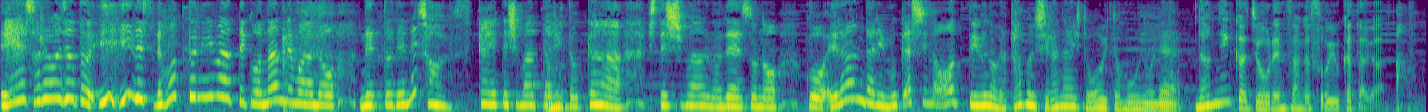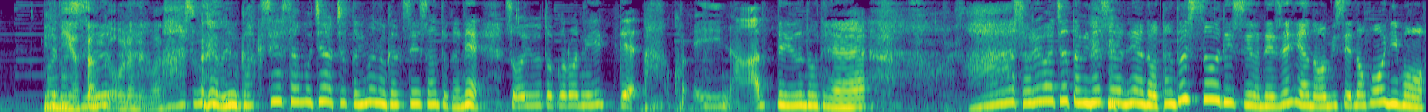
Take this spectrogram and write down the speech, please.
えーそれはちょっといいいいですね。本当に今ってこう何でもあのネットでねそうです。変えてしまったりとかしてしまうので、そのこう選んだり昔のっていうのが多分知らない人多いと思うので。何人か常連さんがそういう方がマニアさんがおられます。ああ、そうだよね。学生さんも、じゃあちょっと今の学生さんとかね、そういうところに行って、あこれいいなっていうので、ああ、それはちょっと皆さんね、あの、楽しそうですよね。ぜひ、あの、お店の方にも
